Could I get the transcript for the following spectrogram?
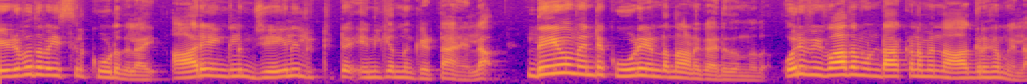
എഴുപത് വയസ്സിൽ കൂടുതലായി. ആരെയെങ്കിലും ജയിലിൽ ഇട്ടിട്ട് എനിക്കൊന്നും കിട്ടാനില്ല. ദൈവം എന്റെ കൂടെയുണ്ടെന്നാണ് കരുതുന്നത്. ഒരു വിവാദം ഉണ്ടാക്കണമെന്ന് ആഗ്രഹമില്ല.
